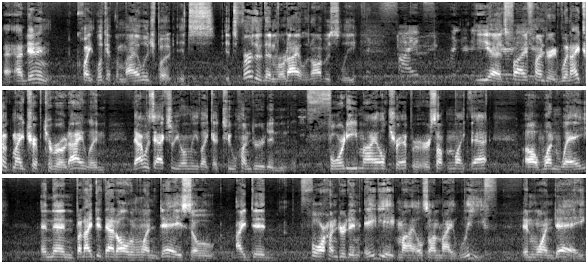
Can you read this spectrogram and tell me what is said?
I, I didn't quite look at the mileage, but it's it's further than Rhode Island, obviously. Five hundred. Yeah, it's 500. When I took my trip to Rhode Island, that was actually only like a 240 mile trip or, or something like that, uh, one way. And then, but I did that all in one day, so I did 488 miles on my Leaf in one day.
